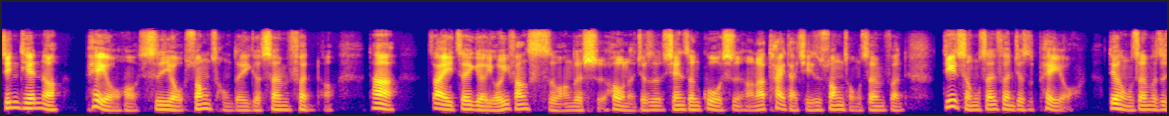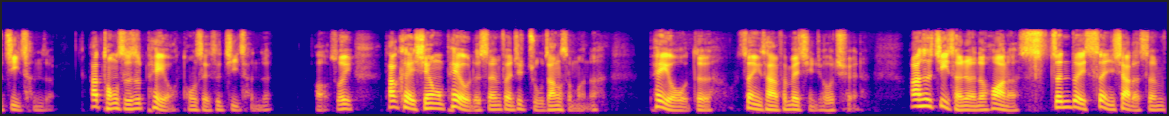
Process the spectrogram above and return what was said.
今天呢，配偶哈是有双重的一个身份哈。那在这个有一方死亡的时候呢，就是先生过世啊，那太太其实双重身份，第一重身份就是配偶，第二重身份是继承人。他同时是配偶，同时也是继承人。哦，所以他可以先用配偶的身份去主张什么呢？配偶的剩余财产分配请求权。他是继承人的话呢，针对剩下的身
